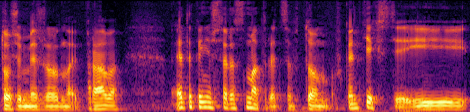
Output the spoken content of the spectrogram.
тоже международное право. Это, конечно, рассматривается в том в контексте. И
